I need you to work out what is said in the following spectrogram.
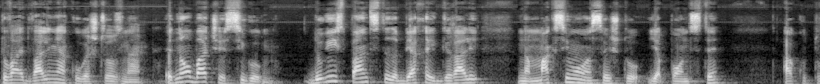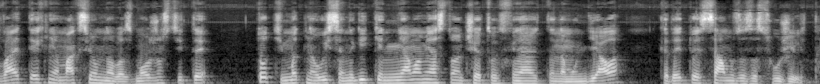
това едва ли някога ще узнаем. Едно обаче е сигурно. Дори испанците да бяха играли на максимума срещу японците, ако това е техния максимум на възможностите, то тимът на Луис Енрике няма място на четвъртфиналите на Мундиала, където е само за заслужилите.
